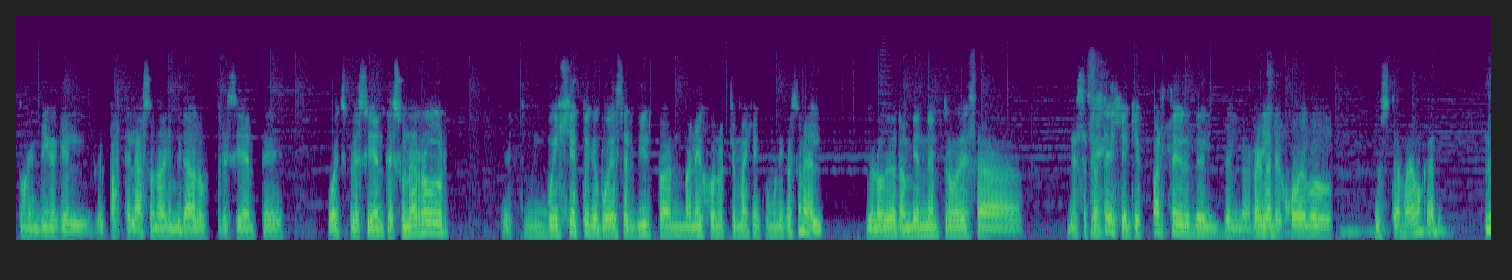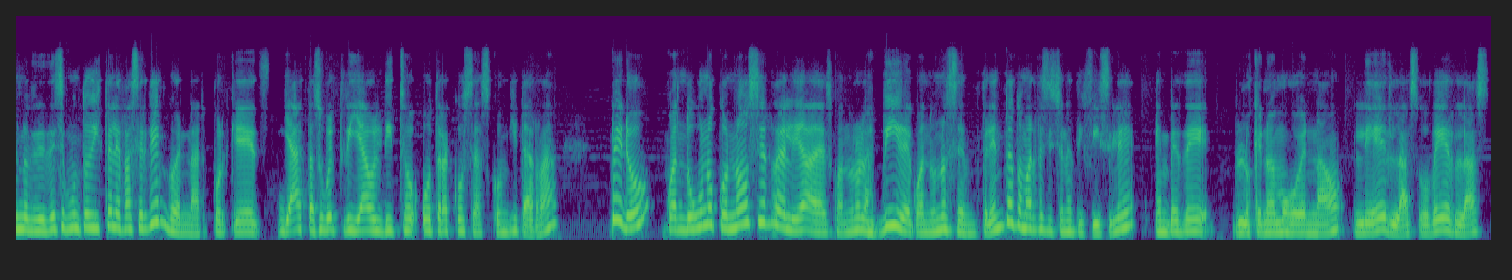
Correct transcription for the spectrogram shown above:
todo indica que el pastelazo no haber invitado a los presidentes o expresidentes es un error, es un buen gesto que puede servir para el manejo de nuestra imagen comunicacional. Yo lo veo también dentro de esa, de esa estrategia, que es parte de, de- de las reglas del juego de un sistema democrático. Bueno, desde ese punto de vista les va a hacer bien gobernar, porque ya está súper trillado el dicho otra cosas con guitarra, pero cuando uno conoce realidades, cuando uno las vive, cuando uno se enfrenta a tomar decisiones difíciles, en vez de los que no hemos gobernado, leerlas o verlas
